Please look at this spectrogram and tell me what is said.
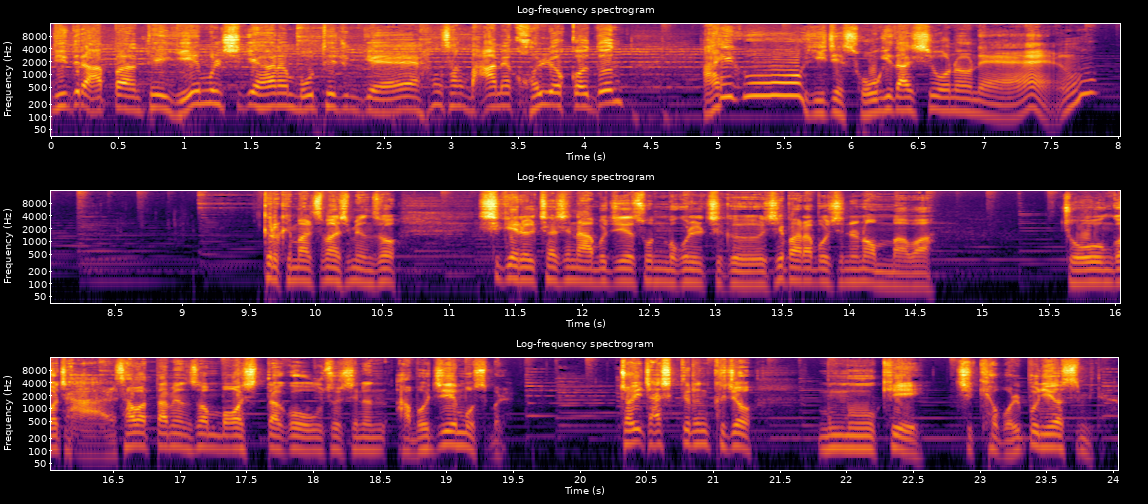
니들 아빠한테 예물시계 하나 못 해준 게 항상 마음에 걸렸거든. 아이고 이제 속이 다 시원하네. 응? 그렇게 말씀하시면서 시계를 차신 아버지의 손목을 지그시 바라보시는 엄마와 좋은 거 잘 사왔다면서 멋있다고 웃으시는 아버지의 모습을 저희 자식들은 그저 묵묵히 지켜볼 뿐이었습니다.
